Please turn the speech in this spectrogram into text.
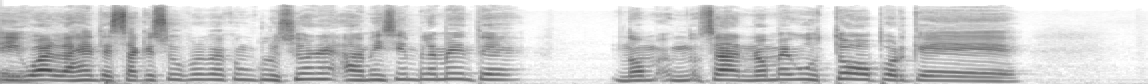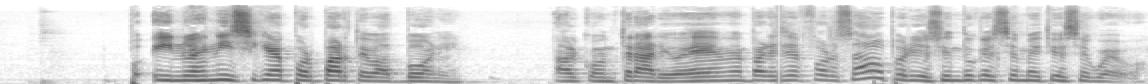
igual la gente saque sus propias conclusiones. A mí simplemente, no, no- o sea, no me gustó porque, y no es ni siquiera por parte de Bad Bunny. Al contrario, eh, me parece forzado, pero yo siento que él se metió ese huevo.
